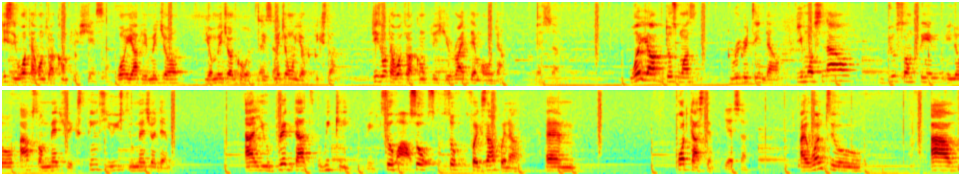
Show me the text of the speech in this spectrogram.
this is what I want to accomplish. Yes, sir. When you have your major, your major goal, Yes, the major one you're fixed on. This is what I want to accomplish. You write them all down. Yes, sir. when you have those ones written down, you must now do something, you know, have some metrics, things you used to measure them. And you break that weekly. So, wow. so, so, for example, now, um, podcasting. Yes, sir. I want to have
